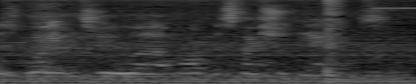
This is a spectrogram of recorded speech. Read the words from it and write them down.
is going to uh, more of the special games.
